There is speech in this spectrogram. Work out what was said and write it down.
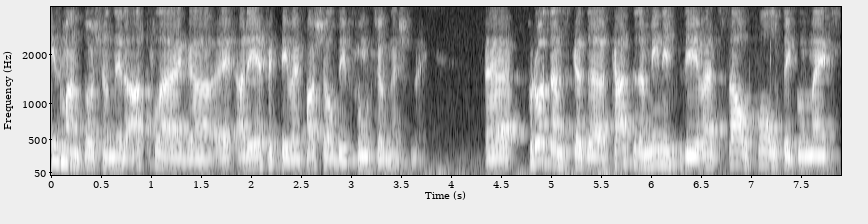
izmantošana ir atslēga e arī efektīvai pašvaldību funkcionēšanai. Protams, ka katra ministrija ved savu politiku, un mēs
